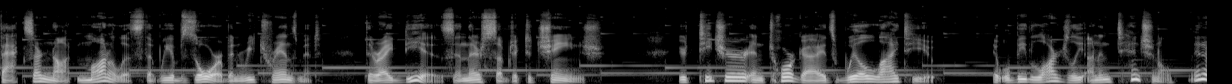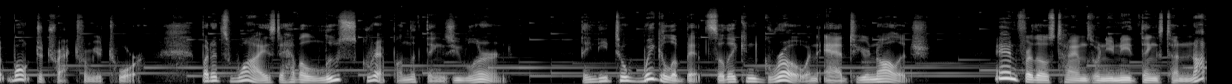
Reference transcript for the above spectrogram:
Facts are not monoliths that we absorb and retransmit. They're ideas and they're subject to change. Your teacher and tour guides will lie to you. It will be largely unintentional and it won't detract from your tour, but it's wise to have a loose grip on the things you learn. They need to wiggle a bit so they can grow and add to your knowledge. And for those times when you need things to not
